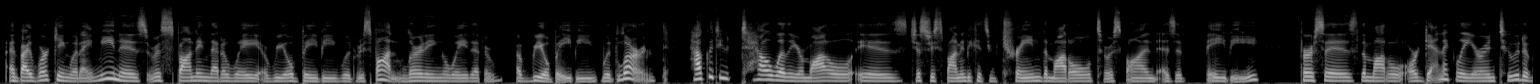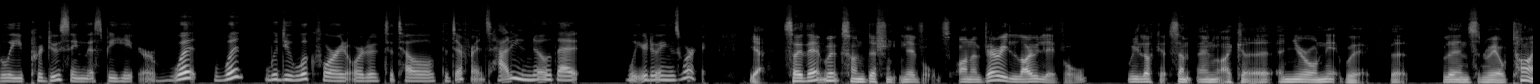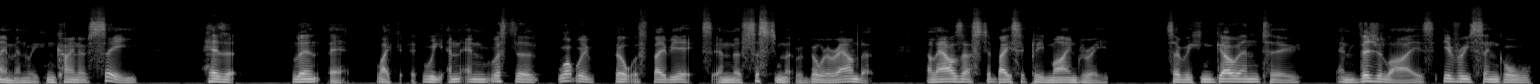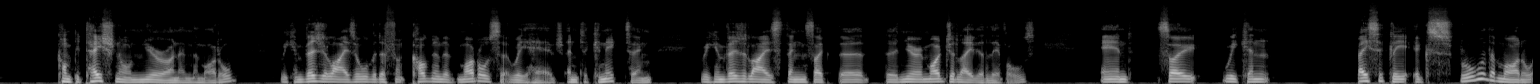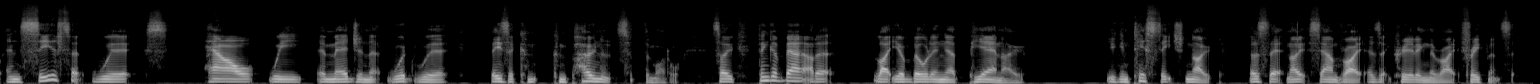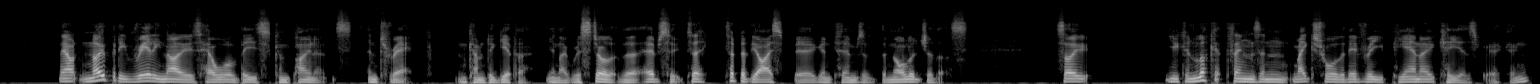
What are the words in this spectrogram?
And by working, what I mean is responding that a way a real baby would respond, learning a way that a, a, real baby would learn. How could you tell whether your model is just responding because you've trained the model to respond as a baby versus the model organically or intuitively producing this behavior? What what would you look for in order to tell the difference? How do you know that what you're doing is working? Yeah, so that works on different levels. On a very low level, we look at something like a, a neural network learns in real time and we can kind of see has it learned that? Like uh, we and, and with the what we've built with baby x and the system that we've built around it allows us to basically mind read. So we can go into and visualize every single computational neuron in the model. We can visualize all the different cognitive models that we have interconnecting. We can visualize things like the the neuromodulator levels. And so we can basically explore the model and see if it works how we imagine it would work. These are com- components of the model. So think about it like you're building a piano. You can test each note. Does that note sound right? Is it creating the right frequency? Now, nobody really knows how all these components interact and come together. You know, we're still at the absolute t- tip of the iceberg in terms of the knowledge of this. So you can look at things and make sure that every piano key is working.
